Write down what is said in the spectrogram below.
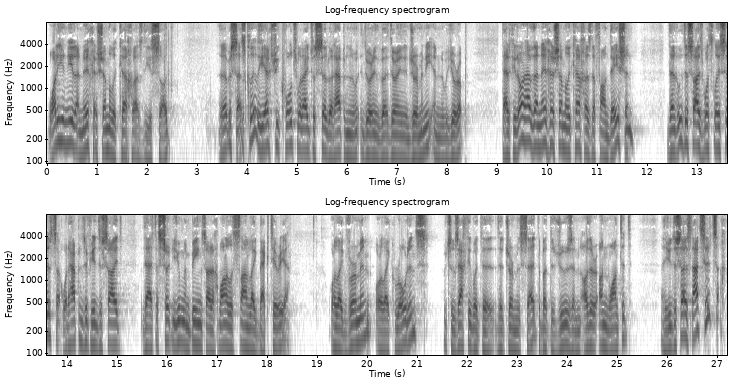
Why do you need Anoiche Hashem Elikecha as the Yisod? The Rebbe says clearly, he actually quotes what I just said, what happened during, during in Germany and Europe, that if you don't have the Nech Hashem as the foundation, then who decides what's Leisitza? What happens if you decide that certain human beings are Rahman like bacteria, or like vermin, or like rodents, which is exactly what the, the Germans said about the Jews and other unwanted, And you decide it's not sitzach.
